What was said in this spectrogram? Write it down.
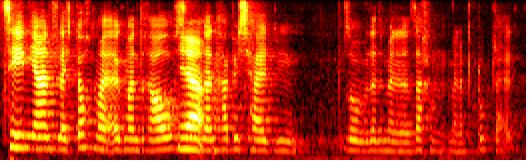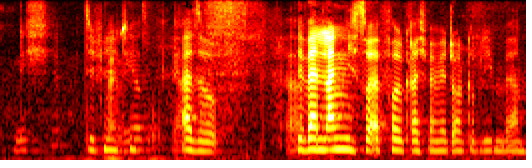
zehn Jahren vielleicht doch mal irgendwann draußen Ja. und dann habe ich halt so, meine Sachen, meine Produkte halt nicht bei Definitiv. mir so. Ja. Also, wir wären lange nicht so erfolgreich, wenn wir dort geblieben wären.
